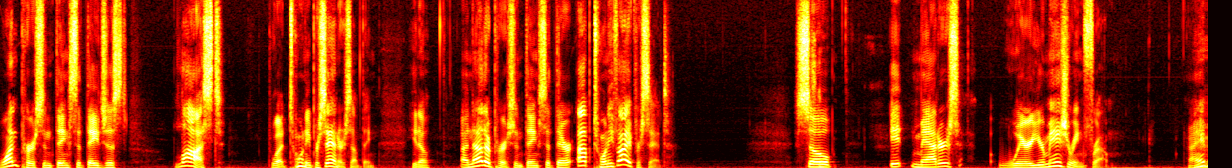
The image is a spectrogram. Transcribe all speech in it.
One person thinks that they just lost, what, 20% or something. You know, another person thinks that they're up 25%. So it matters where you're measuring from, right?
